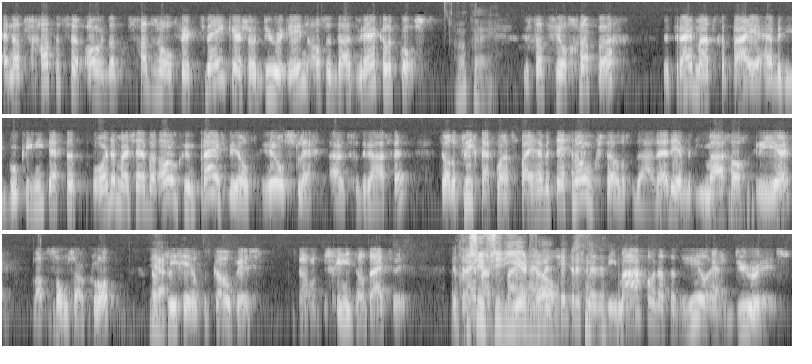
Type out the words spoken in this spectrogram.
En dat schatten ze, dat schatten ze ongeveer twee keer zo duur in als het daadwerkelijk kost. Oké. Dus dat is heel grappig. De treinmaatschappijen hebben die boeking niet echt op orde, maar ze hebben ook hun prijsbeeld heel slecht uitgedragen. Terwijl de vliegtuigmaatschappijen hebben het tegenovergestelde gedaan. Hè? Die hebben het imago gecreëerd, wat soms ook klopt, dat ja. vliegen heel goedkoop is. Terwijl het misschien niet altijd zo is. De Gesubsidieerd wel. zitten dus met het imago dat het heel erg duur is.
